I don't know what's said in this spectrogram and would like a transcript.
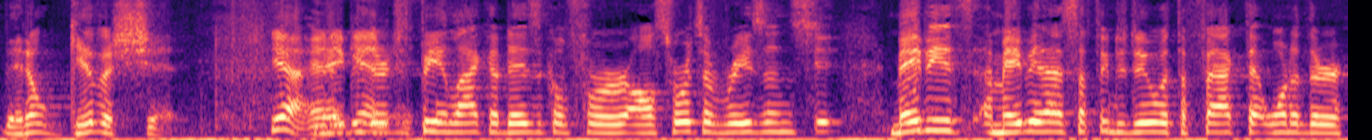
They don't give a shit. yeah, and maybe again, they're just being lackadaisical for all sorts of reasons. maybe it's maybe it has something to do with the fact that one of their,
